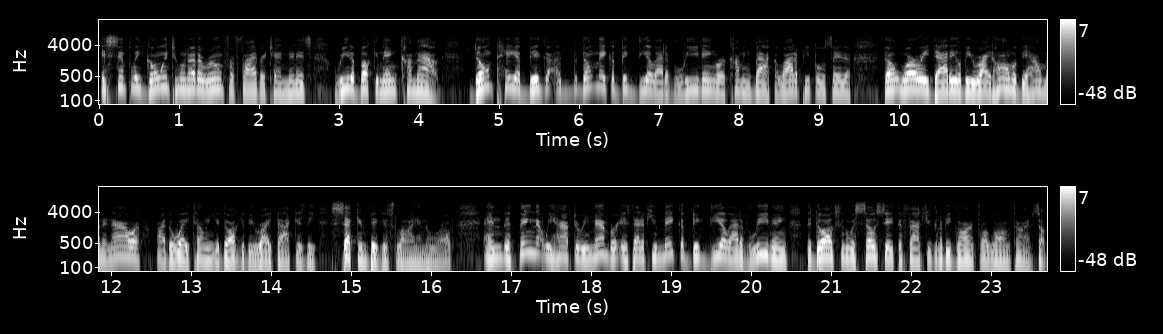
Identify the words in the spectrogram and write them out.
is simply go into another room for five or ten minutes, read a book, and then come out. Don't pay a big, uh, don't make a big deal out of leaving or coming back. A lot of people will say, "Don't worry, Daddy will be right home. Will be home in an hour." By the way, telling your dog you'll be right back is the second biggest lie in the world. And the thing that we have to remember is that if you make a big deal out of leaving, the dog's going to associate the fact you're going to be gone for a long time. So,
